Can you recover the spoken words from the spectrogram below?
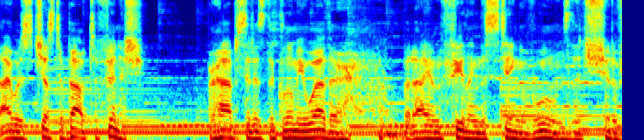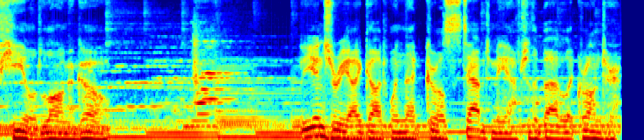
I was just about to finish. Perhaps it is the gloomy weather, but I am feeling the sting of wounds that should have healed long ago. The injury I got when that girl stabbed me after the battle at Gronder.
